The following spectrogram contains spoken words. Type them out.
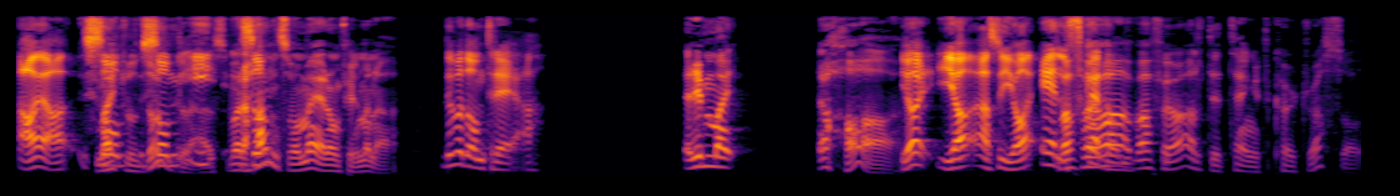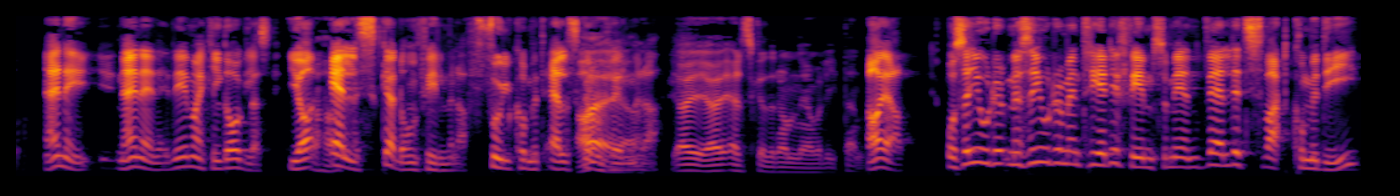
Ja, ja. Som, Michael som Douglas? i- var det som- han som var med i de filmerna? Det var de tre, ja. Är det Mi- Jaha. Ja, ja, alltså jag älskar varför, har, dem. varför har jag alltid tänkt Kurt Russell? Nej, nej, nej, nej, nej, det är Michael Douglas. Jag Jaha. älskar de filmerna. Fullkomligt älskar de ja, filmerna. ja. Jag, jag älskade dem när jag var liten. Ja, ja. Och sen gjorde, men så gjorde de en tredje film som är en väldigt svart komedi.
